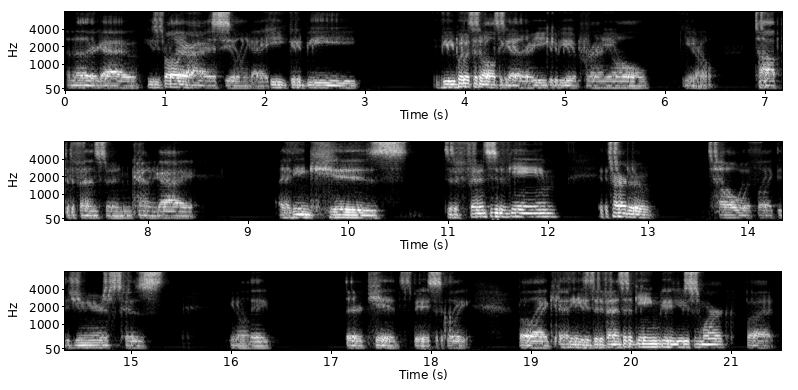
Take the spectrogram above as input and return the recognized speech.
another guy. He's probably our highest ceiling guy. He could be if he puts it all together, he could be a perennial, you know, top defenseman kind of guy. I think his defensive game, it's hard to tell with like the juniors because you know they they're kids basically. But like I think his defensive game could use some work, but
